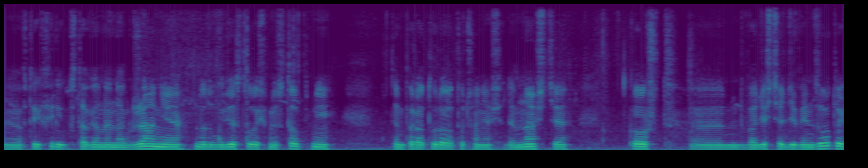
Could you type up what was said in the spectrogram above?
E, W tej chwili ustawiony na grzanie do 28 stopni. Temperatura otoczenia 17. Koszt e, 29 zł,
